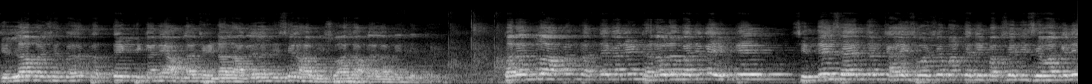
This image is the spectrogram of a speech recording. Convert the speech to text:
जिल्हा परिषदपर्यंत प्रत्येक ठिकाणी आपला झेंडा लागलेला दिसेल हा विश्वास आपल्याला मी देतोय परंतु आपण प्रत्येकाने ठरवलं पाहिजे का एकटे शिंदे साहेब तर चाळीस वर्षभर त्यांनी पक्षाची सेवा केली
